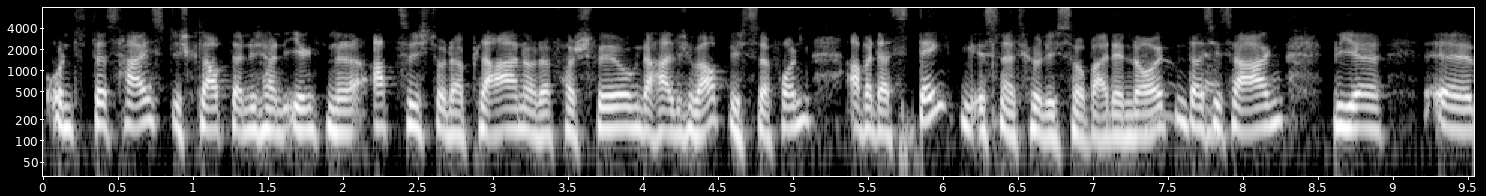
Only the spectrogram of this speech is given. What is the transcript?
Und das heißt, ich glaube da nicht an irgendeine Absicht oder Plan oder Verschwörung, da halte ich überhaupt nichts davon. Aber das Denken ist natürlich so bei den Leuten, dass sie sagen, wir äh,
